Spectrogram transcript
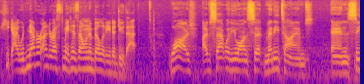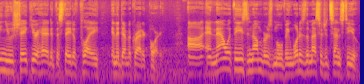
He, I would never underestimate his own ability to do that. Waj, I've sat with you on set many times and seen you shake your head at the state of play in the Democratic Party. Uh, and now with these numbers moving, what is the message it sends to you?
